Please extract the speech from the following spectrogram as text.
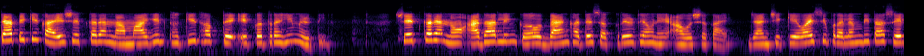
त्यापैकी काही शेतकऱ्यांना मागील थकीत हप्ते एकत्रही मिळतील. शेतकऱ्यांना आधार लिंक बँक खाते सक्रिय ठेवणे आवश्यक आहे. ज्यांची के वाय सी प्रलंबित असेल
